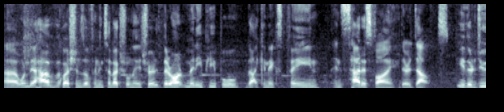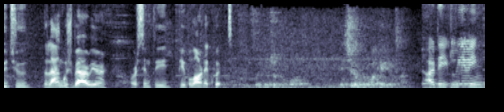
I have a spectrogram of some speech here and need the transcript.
Uh, when they have questions of an intellectual nature, there aren't many people that can explain and satisfy their doubts, either due to the language barrier or simply people aren't equipped. Are they leaving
